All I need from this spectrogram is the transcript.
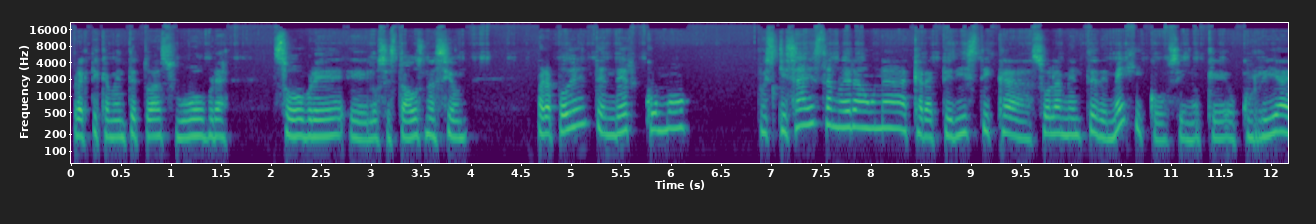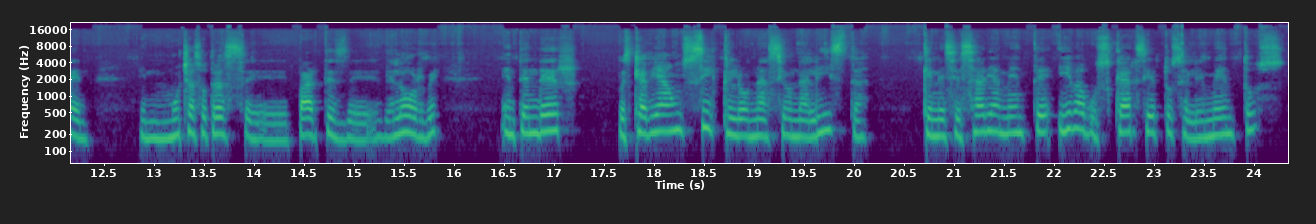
prácticamente toda su obra sobre eh, los estados-nación, para poder entender cómo, pues quizá esta no era una característica solamente de México, sino que ocurría en, muchas otras eh, partes del orbe, entender pues que había un ciclo nacionalista que necesariamente iba a buscar ciertos elementos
